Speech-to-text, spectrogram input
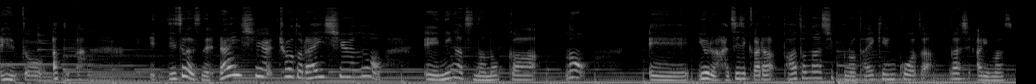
えっ、ー、とあとあ実はですね来週ちょうど来週の、えー、2月7日の、えー、夜8時からパートナーシップの体験講座があります。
